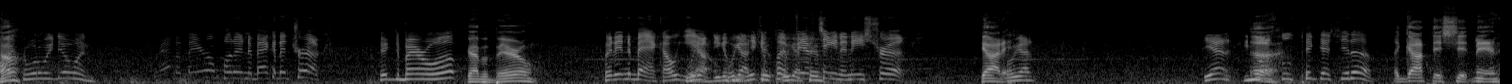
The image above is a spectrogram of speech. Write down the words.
Huh? So what are we doing? Grab a barrel, put it in the back of the truck. Pick the barrel up. Grab a barrel. Put it in the back. Oh yeah, got- you can, we got you can put we got two. 15 in each truck. Got it. We got. Yeah, you Ugh. muscles pick that shit up. I got this shit, man.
